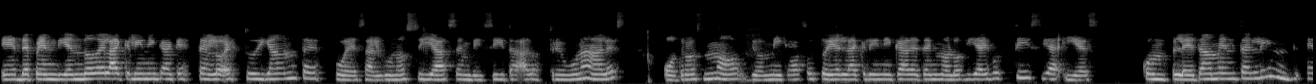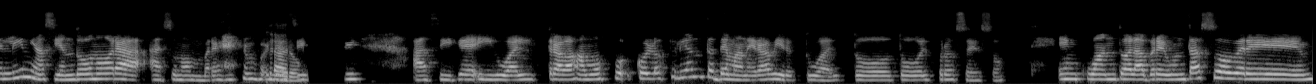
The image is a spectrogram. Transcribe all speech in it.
Eh, dependiendo de la clínica que estén los estudiantes, pues algunos sí hacen visitas a los tribunales, otros no. Yo en mi caso estoy en la clínica de tecnología y justicia y es completamente en, línea, haciendo honor a, su nombre. Claro. Así que igual trabajamos con los clientes de manera virtual, todo, todo el proceso. En cuanto a la pregunta sobre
